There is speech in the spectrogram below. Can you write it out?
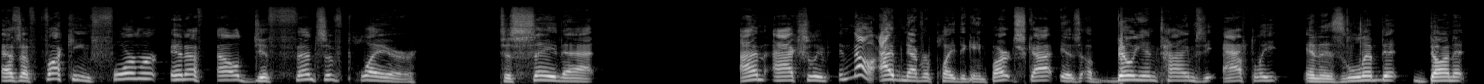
As a fucking former NFL defensive player, to say that I'm actually no, I've never played the game. Bart Scott is a billion times the athlete and has lived it, done it,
